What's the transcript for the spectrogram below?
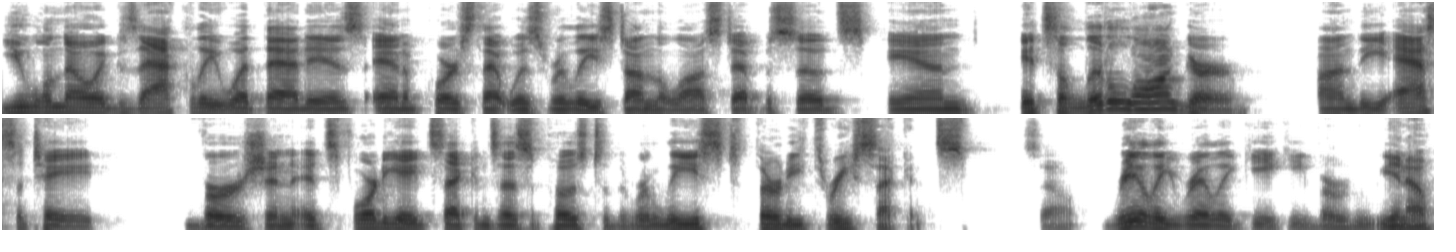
you will know exactly what that is. And of course that was released on the lost episodes. And it's a little longer on the acetate version, it's 48 seconds as opposed to the released 33 seconds. So really, really geeky, ver- you know,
